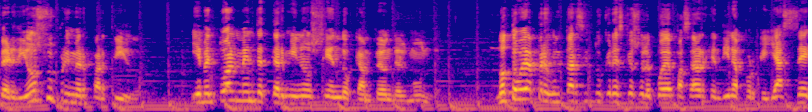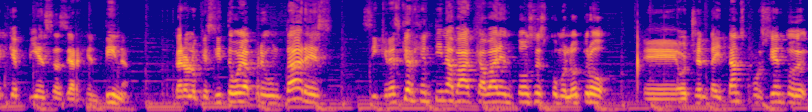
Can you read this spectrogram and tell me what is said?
perdió su primer partido y eventualmente terminó siendo campeón del mundo. No te voy a preguntar si tú crees que eso le puede pasar a Argentina porque ya sé qué piensas de Argentina. Pero lo que sí te voy a preguntar es si crees que Argentina va a acabar entonces como el otro eh, ochenta y tantos por ciento de,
